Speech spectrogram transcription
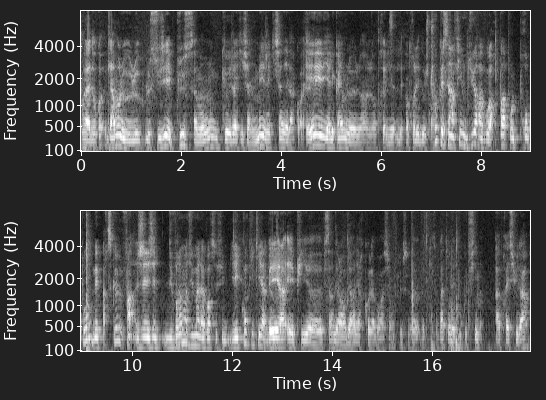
Voilà, donc euh, clairement le, le- le sujet est plus Sammo que Jackie Chan, mais Jackie Chan est là quoi. Et il y a les- quand même le- le- l'entrée- les- les- entre les deux. je trouve que c'est un film dur à voir, pas pour le propos, mais parce que, enfin, j'ai j'ai vraiment Mm. du mal à voir ce film. Il est compliqué à Et, regarder. et puis euh, c'est un de leurs dernières collaborations en plus, euh, parce qu'ils n'ont pas tourné beaucoup de films après celui-là.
